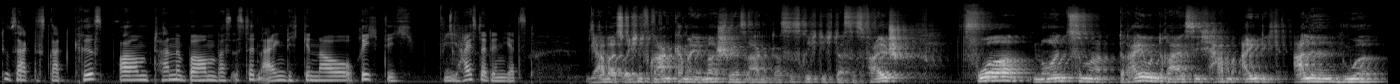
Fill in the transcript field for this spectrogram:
Du sagtest gerade Christbaum, Tannebaum. Was ist denn eigentlich genau richtig? Wie heißt er denn jetzt? Ja, bei solchen Fragen kann man ja immer schwer sagen, das ist richtig, das ist falsch. Vor 1933 haben eigentlich alle nur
